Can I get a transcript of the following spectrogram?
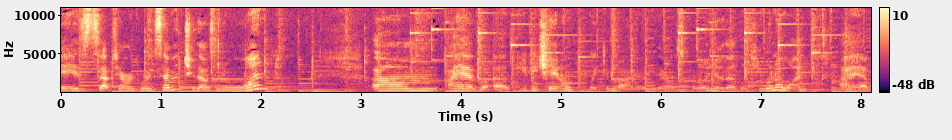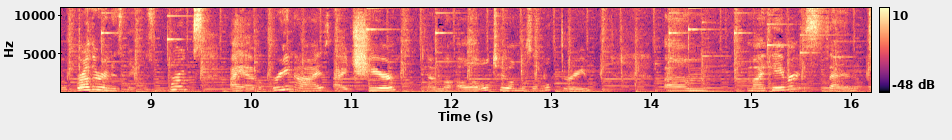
is September 27, 2001. Um, I have a beauty channel, link in bio, you guys probably know that, lookcute 101. I have a brother and his name is Brooks. I have a green eyes, I cheer, I'm a, a level 2, almost level 3. Um, my favorite scent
